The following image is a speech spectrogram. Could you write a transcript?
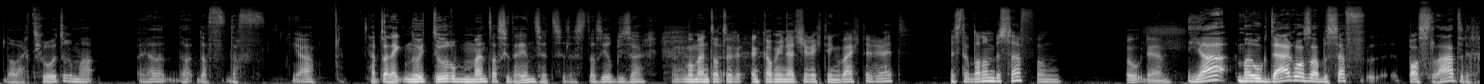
dat werd groter, maar ja, dat, dat, dat, ja, hebt dat eigenlijk nooit door op het moment dat je daarin zit. Dat is, dat is heel bizar. Op het moment dat er een kabinetje richting Werchter rijdt, is er dan een besef van... Oh, damn. Ja, maar ook daar was dat besef pas later.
